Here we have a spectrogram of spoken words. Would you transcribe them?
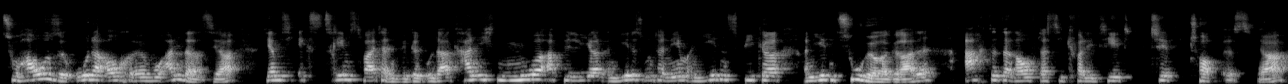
zu Hause oder auch äh, woanders, ja, die haben sich extremst weiterentwickelt. Und da kann ich nur appellieren an jedes Unternehmen, an jeden Speaker, an jeden Zuhörer gerade, achtet darauf, dass die Qualität tip-top ist, ja.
